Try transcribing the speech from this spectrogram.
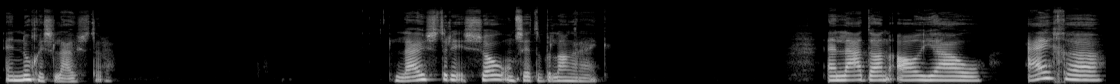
En nog eens luisteren. Luisteren is zo ontzettend belangrijk. En laat dan al jouw eigen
